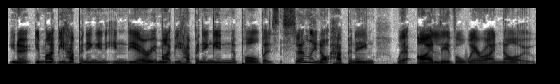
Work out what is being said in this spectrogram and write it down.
You know, it might be happening in India, it might be happening in Nepal, but it's certainly not happening where I live or where I know.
